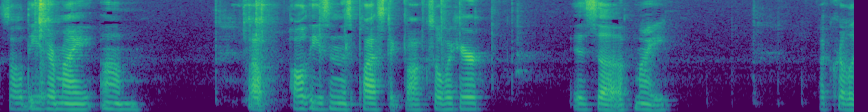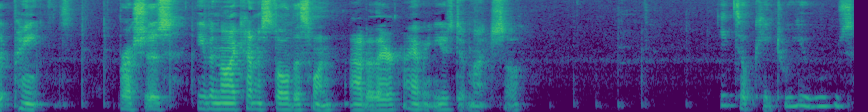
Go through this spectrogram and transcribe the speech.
So all these are my um, well all these in this plastic box over here is uh, my acrylic paint brushes, even though I kind of stole this one out of there. I haven't used it much, so it's okay to use.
